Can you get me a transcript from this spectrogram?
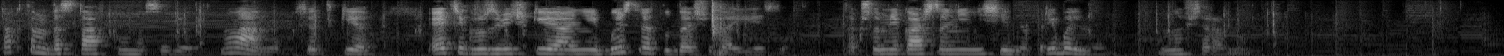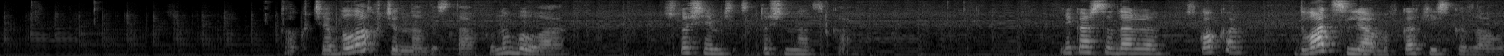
Как там доставка у нас идет? Ну ладно, все-таки эти грузовички, они быстро туда-сюда ездят. Так что, мне кажется, они не сильно прибыльные, но все равно. Так, у тебя была хоть одна доставка? Ну, была. 170, 117к. Мне кажется, даже... Сколько? 20 лямов, как я и сказала.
